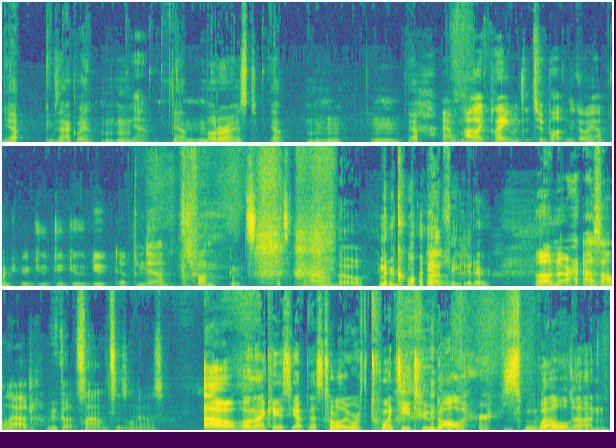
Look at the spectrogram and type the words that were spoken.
Yep. Exactly. Mm-hmm. Yeah. Yep. Motorized. Yep. Mm-hmm. Mm-hmm. Yep. I, I like playing with the two buttons going up, up and down. It's fun. It's it's loud though in a quiet Oh. theater. Oh no, ours aren't loud. We've got silencers on ours. Oh, well in that case, yep, that's totally worth twenty two dollars. well done.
